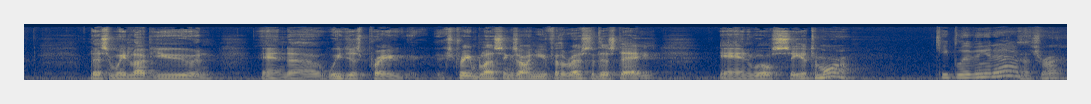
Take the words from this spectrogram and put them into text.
Listen, we love you, and and uh, we just pray extreme blessings on you for the rest of this day, and we'll see you tomorrow. Keep living it up. That's right.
